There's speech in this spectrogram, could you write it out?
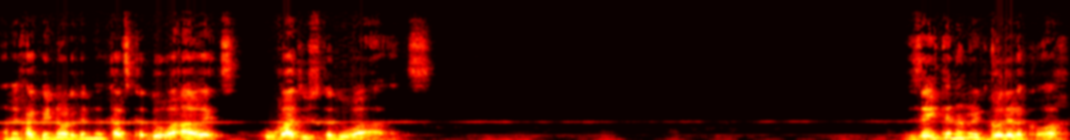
המרחק בינו לבין מרכז כדור הארץ הוא רדיוס כדור הארץ. זה ייתן לנו את גודל הכוח.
